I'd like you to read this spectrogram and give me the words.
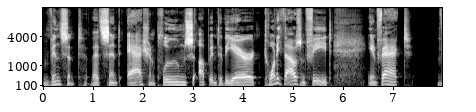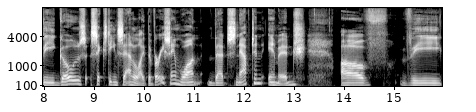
Vincent that sent ash and plumes up into the air 20,000 feet. In fact, the GOES 16 satellite, the very same one that snapped an image of the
